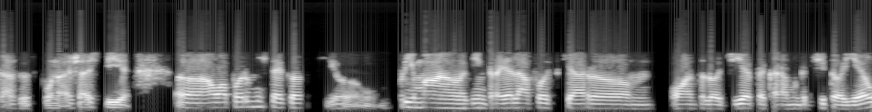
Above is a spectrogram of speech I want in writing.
ca să spun așa, știi, uh, au apărut niște cărți. Uh, prima dintre ele a fost chiar o antologie pe care am îngrijit-o eu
